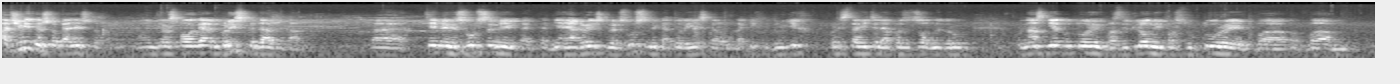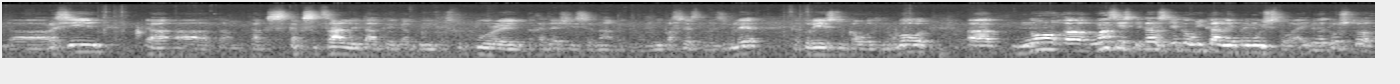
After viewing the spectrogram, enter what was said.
Очевидно, что, конечно, не располагаем близко даже там э, теми ресурсами, неограниченными ресурсами, которые есть, скажем, у каких-то других представителей оппозиционных групп. У нас нет той разветвленной инфраструктуры в, в э, России, э, как, как социальной, так и как бы, инфраструктуры, находящейся на, как, непосредственно на земле, которые есть у кого-то другого. А, но а, у нас есть, мне кажется, некое уникальное преимущество, а именно то, что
